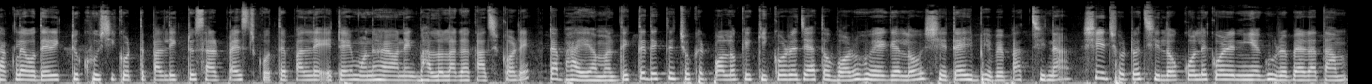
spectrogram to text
থাকলে ওদের একটু খুশি করতে পারলে, একটু সারপ্রাইজ করতে পারলে, এটাই মনে হয় অনেক ভালো লাগা কাজ করে। একটা ভাই আমার দেখতে দেখতে চোখের পলকে কি করে যে এত বড় হয়ে গেল, সেটাই ভেবে পাচ্ছি না। সেই ছোট ছিল, কোলে করে নিয়ে ঘুরে বেড়াতাম।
